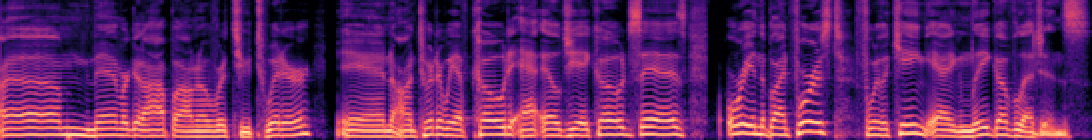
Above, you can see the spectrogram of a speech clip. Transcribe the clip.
Um, then we're gonna hop on over to Twitter, and on Twitter we have code at LGA code says Ori in the Blind Forest for the King and League of Legends.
